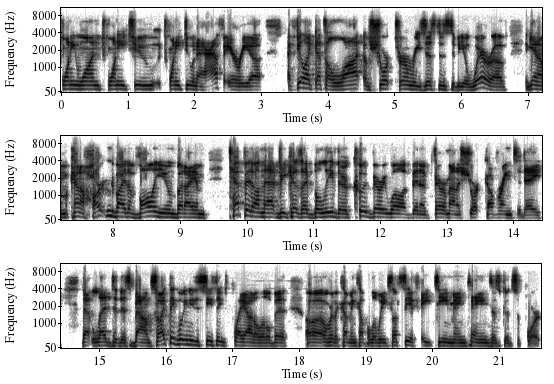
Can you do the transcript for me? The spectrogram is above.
21, 22, 22 and a half area, I feel like that's a lot of short-term resistance to be aware of. Again, I'm kind of heartened by the volume, but I am tepid on that because I believe there could very well have been a fair amount of short covering today that led to this bounce. So I think we need to see things play out a little bit uh, over the coming couple of weeks. Let's see if 18 maintains as good support.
